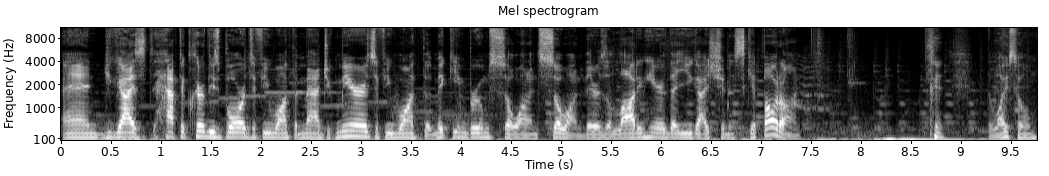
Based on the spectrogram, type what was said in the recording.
and you guys have to clear these boards if you want the magic mirrors, if you want the Mickey and brooms, so on and so on. There's a lot in here that you guys shouldn't skip out on. the wife's home.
